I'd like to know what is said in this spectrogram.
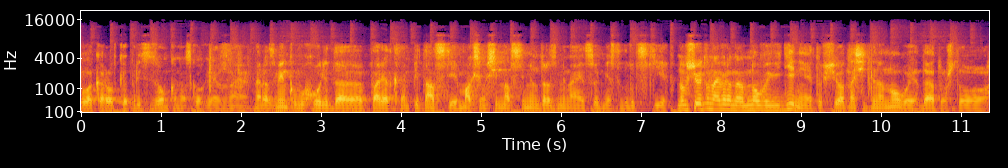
была короткая предсезонка, насколько я знаю. На разминку выходит до порядка там, 15, максимум 17 минут разминается вместо 20. Но все это, наверное, нововведение. Это все относительно новое, да, то, что,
